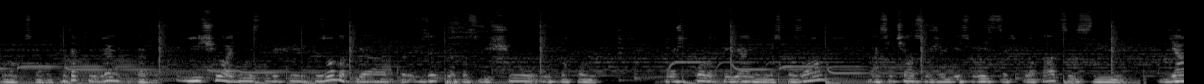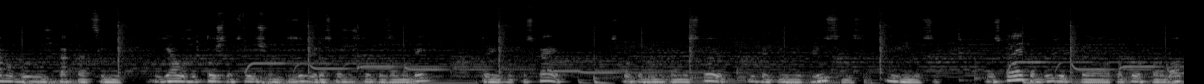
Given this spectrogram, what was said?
громко сказать. Хотя в Телеграме покажу. И еще один из следующих эпизодов я обязательно посвящу микрофону. Может, коротко я о нем рассказал, а сейчас уже есть месяц эксплуатации с ним. Я могу уже как-то оценить. Я уже точно в следующем эпизоде расскажу, что это за модель, кто ее выпускает, сколько денег она стоит и какие у нее плюсы есть и минусы. Пускай это будет э, такой формат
